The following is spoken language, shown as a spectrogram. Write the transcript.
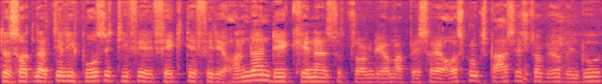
Das hat natürlich positive Effekte für die anderen, die können sozusagen, die haben eine bessere Ausgangsbasis, sagen, ja, wenn du,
